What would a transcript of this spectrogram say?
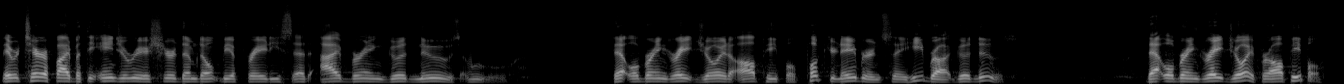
They were terrified, but the angel reassured them, Don't be afraid. He said, I bring good news. Ooh, that will bring great joy to all people. Poke your neighbor and say, He brought good news. That will bring great joy for all people.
